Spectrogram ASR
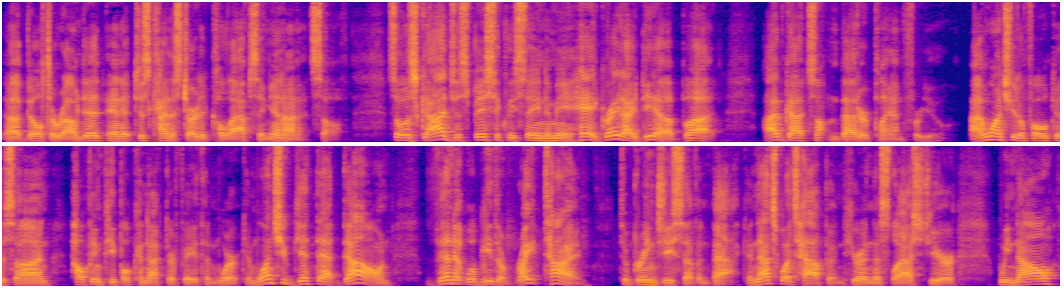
uh, built around it, and it just kind of started collapsing in on itself. So it was God just basically saying to me, Hey, great idea, but I've got something better planned for you. I want you to focus on helping people connect their faith and work. And once you get that down, then it will be the right time to bring G7 back. And that's what's happened here in this last year. We now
